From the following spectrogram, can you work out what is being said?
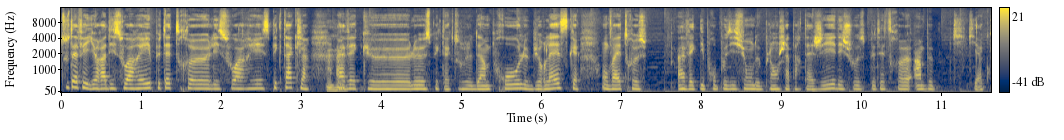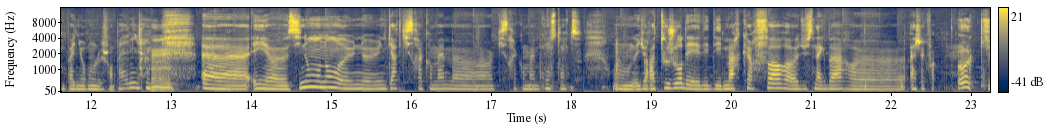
Tout à fait, il y aura des soirées, peut-être euh, les soirées spectacles, Mhm. avec euh, le spectacle d'impro, le burlesque. On va être avec des propositions de planches à partager, des choses peut-être euh, un peu qui, qui accompagneront le champagne. Mhm. Euh, et euh, sinon, non, une, une carte qui sera quand même, euh, qui sera quand même constante. On- Il y aura toujours des, des- des marqueurs forts du snack bar à chaque fois. Ok,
